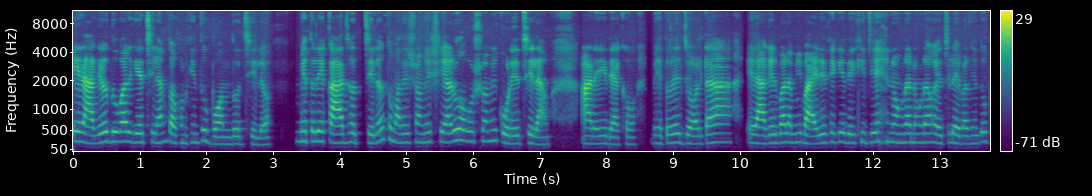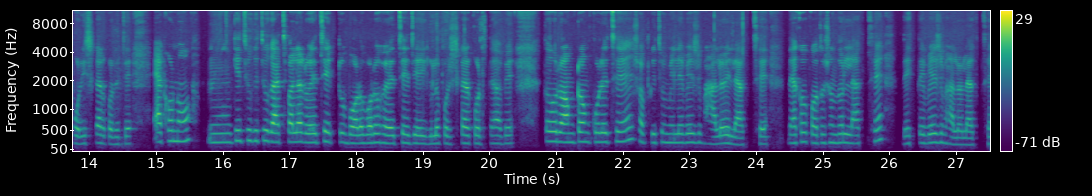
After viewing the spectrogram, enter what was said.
এর আগেও দুবার গেছিলাম, তখন কিন্তু বন্ধ ছিল। ভেতরে কাজ হচ্ছিল, তোমাদের সঙ্গে শেয়ারও অবশ্য আমি করেছিলাম। আর এই দেখো, ভেতরের জলটা এর আগের বার আমি বাইরে থেকে দেখি যে নোংরা নোংরা হয়েছিল, এবার কিন্তু পরিষ্কার করেছে। এখনও কিছু কিছু গাছপালা রয়েছে, একটু বড় বড় হয়েছে যে এইগুলো পরিষ্কার করতে হবে। তো রং টং করেছে সব কিছু মিলে বেশ ভালোই লাগছে। দেখো কত সুন্দর লাগছে, দেখতে বেশ ভালো লাগছে।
